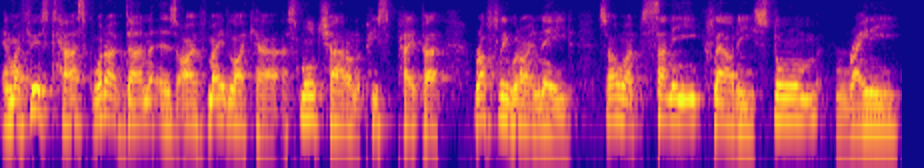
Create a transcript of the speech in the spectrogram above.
And my first task, what I've done is I've made like a, a, small chart on a piece of paper, roughly what I need. So I want sunny, cloudy, storm, rainy,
